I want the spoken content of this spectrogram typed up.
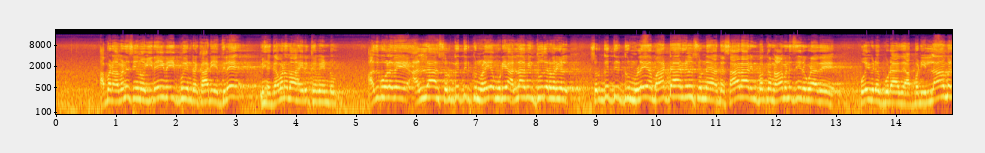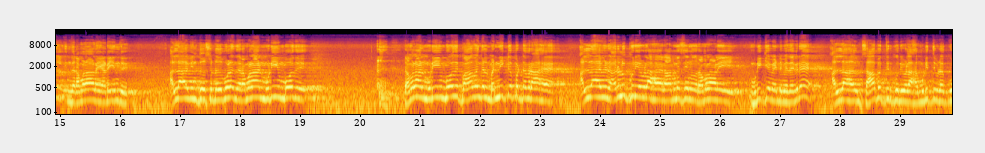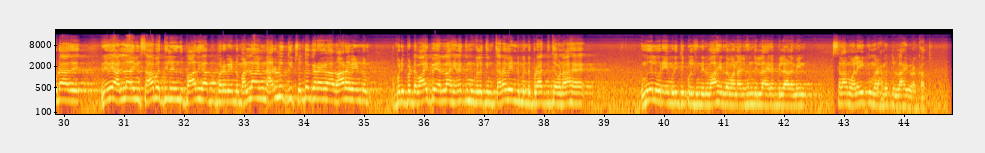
அப்போ நாம் என்ன செய்யணும்? இணை வைப்பு என்ற காரியத்திலே மிக கவனமாக இருக்க வேண்டும். அதுபோலவே அல்லாஹ் சொர்க்கத்திற்கு நுழைய முடிய அல்லாஹ்வின் தூதரவர்கள் சொர்க்கத்திற்கு நுழைய மாட்டார்கள் சொன்ன அந்த சாராரின் பக்கம் நாம் என்ன செய்யக்கூடாது? போய்விடக்கூடாது அப்படி இல்லாமல் இந்த ரமலானை அடைந்து அல்லாஹ்வின் தூ சொன்னது போல் இந்த ரமலான் முடியும் போது ரமலான் முடியும் போது பாவங்கள் மன்னிக்கப்பட்டவராக அல்லாஹ்வின் அருளுக்குரியவர்களாக நாம் என்ன செய்யணும்? ரமலானை முடிக்க வேண்டுமே தவிர அல்லாஹின் சாபத்திற்குரியவர்களாக முடித்து விடக்கூடாது எனவே அல்லாஹ்வின் சாபத்திலிருந்து பாதுகாப்பு பெற வேண்டும். அல்லாஹ்வின் அருளுக்கு சொந்தக்காரர்களாக மாற வேண்டும். அப்படிப்பட்ட வாய்ப்பை எல்லாம் எனக்கும் உங்களுக்கும் தர வேண்டும் என்று பிரார்த்தித்தவனாக முதல் உரையை முடித்துக் கொள்கின்றேன். வாஹிர்தவான் அலமதுல்லாஹி ரபில் ஆலமின். அஸ்லாம் அலைக்கும் வரமத்துல்லாஹி வரகாத்து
